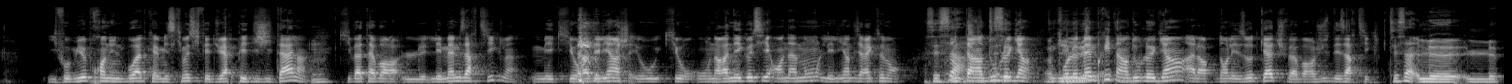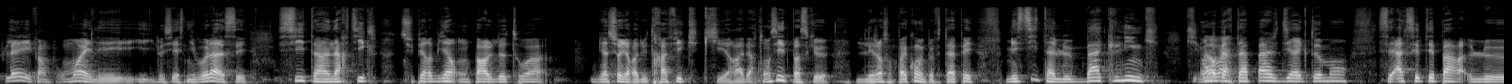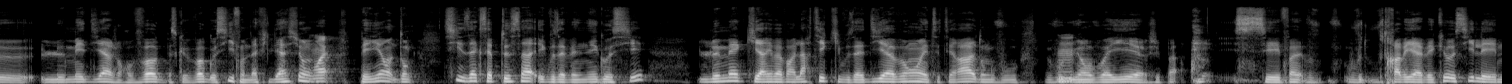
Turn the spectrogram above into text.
Il faut mieux prendre une boîte comme Eskimos qui fait du RP digital, Mhm. qui va t'avoir le- les mêmes articles, mais qui aura des liens, où, qui, on aura négocié en amont les liens directement. C'est ça. Donc t'as un double gain. Donc pour le le- même prix, t'as un double gain, alors que dans les autres cas, tu vas avoir juste des articles. C'est ça, le, le play, enfin pour moi, il est, il est aussi à ce niveau-là. C'est si t'as un article super bien, on parle de toi. Bien sûr, il y aura du trafic qui ira vers ton site parce que les gens sont pas cons, ils peuvent taper. Mais si t'as le backlink qui Bah envoie ouais. vers ta page directement, c'est accepté par le le média genre Vogue parce que Vogue aussi ils font de l'affiliation Ouais. payant. Donc s'ils acceptent ça et que vous avez négocié, le mec qui arrive à voir l'article qui vous a dit avant, etc. Donc vous vous Mm. lui envoyez, euh, je sais pas, c'est, vous, vous travaillez avec eux aussi les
